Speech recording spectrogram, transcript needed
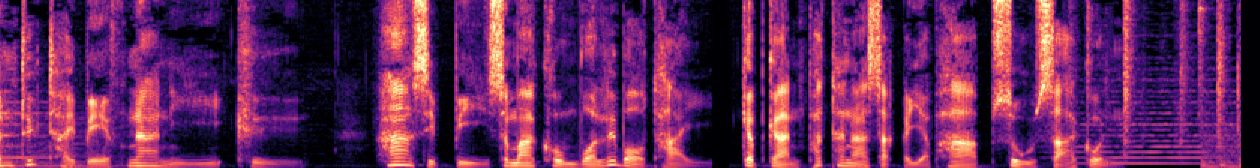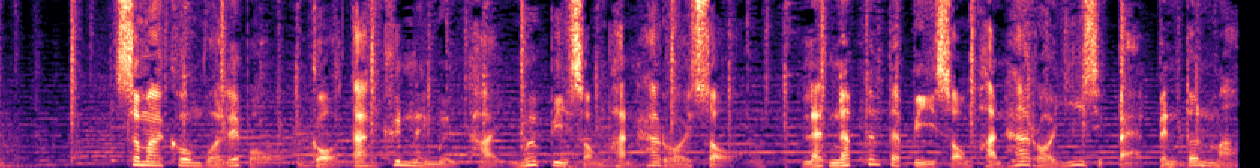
บันทึกไทยเบฟหน้านี้คือ 50 ปีสมาคมวอลเลย์บอลไทย กับการพัฒนาศักยภาพสู่สากล สมาคมวอลเลย์บอลก่อตั้งขึ้นในเมืองไทยเมื่อปี 2502 และนับตั้งแต่ปี 2528 เป็นต้นมา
